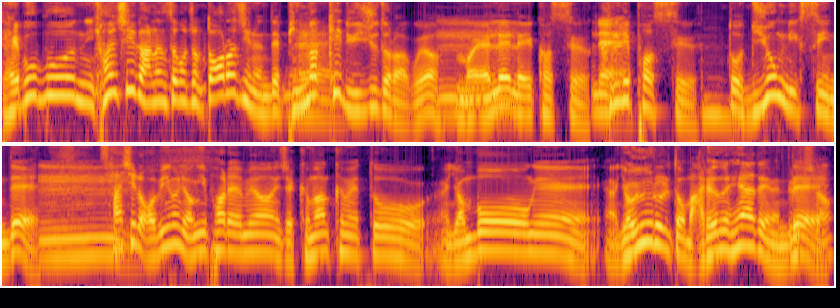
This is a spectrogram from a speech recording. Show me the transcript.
대부분 현실 가능성은 좀 떨어지는데 big market 위주더라고요. 음. 뭐 LA 레이커스, 네. 클리퍼스, 또 뉴욕 닉스인데 음. 사실 어빙을 영입하려면 이제 그만큼의 또 연봉의 여유를 또 마련을 해야 되는데 그렇죠.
